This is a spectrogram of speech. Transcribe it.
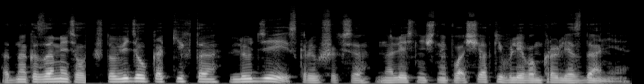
Однако заметил, что видел каких-то людей, скрывшихся на лестничной площадке в левом крыле здания.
